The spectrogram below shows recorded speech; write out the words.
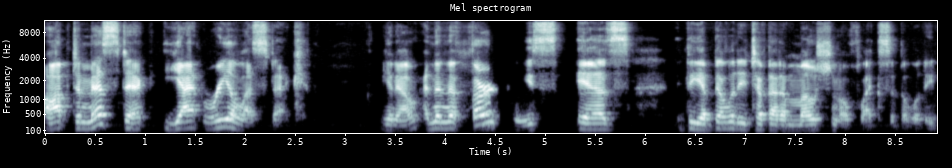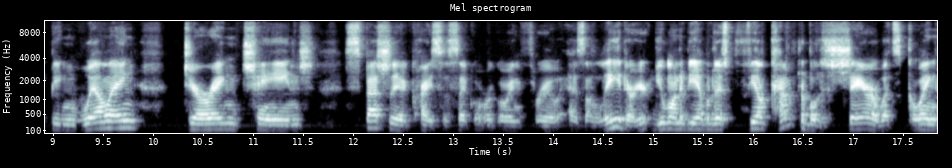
optimistic yet realistic, you know? And then the third piece is the ability to have that emotional flexibility, being willing during change, especially a crisis like what we're going through as a leader, you want to be able to feel comfortable to share what's going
